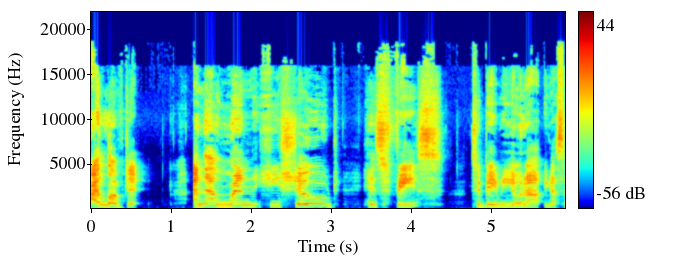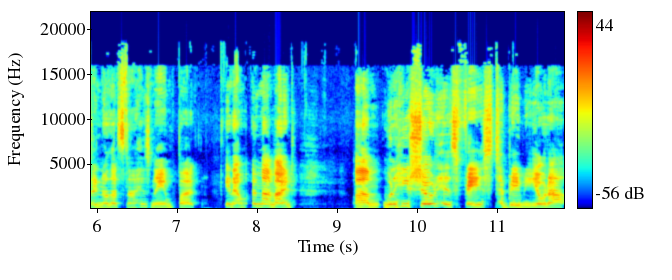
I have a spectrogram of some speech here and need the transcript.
I loved it. And then when he showed his face to Baby Yoda, yes, I know that's not his name, but you know, in my mind, um, when he showed his face to Baby Yoda,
